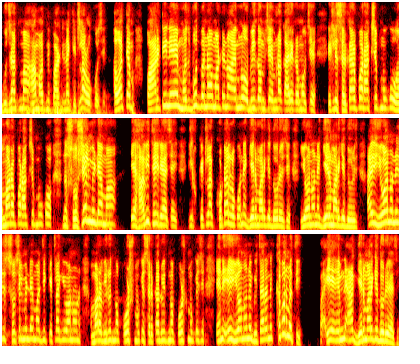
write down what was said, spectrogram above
ગુજરાતમાં આમ આદમી પાર્ટીના કેટલા લોકો છે? હવે તેમ પાર્ટીને મજબૂત બનાવવા માટેનો એમનો અભિગમ છે, એમના કાર્યક્રમો છે. એટલે સરકાર પર આક્ષેપ મૂકો, અમારા પર આક્ષેપ મૂકો અને સોશિયલ મીડિયામાં એ હાવી થઈ રહ્યા છે કેટલાક ખોટા લોકોને ગેરમાર્ગે દોરે છે, યુવાનોને ગેરમાર્ગે દોરે છે. આ યુવાનોને જે સોશિયલ મીડિયામાં જે કેટલાક યુવાનો અમારા વિરુદ્ધમાં પોસ્ટ મૂકે, સરકાર વિરુદ્ધમાં પોસ્ટ મૂકે છે, એને એ યુવાનોને બિચારાને ખબર નથી. એ એમને આ ગેરમાર્ગે દોરી રહ્યા છે.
